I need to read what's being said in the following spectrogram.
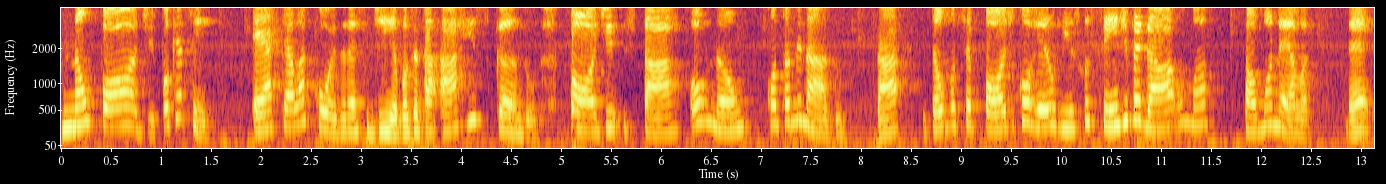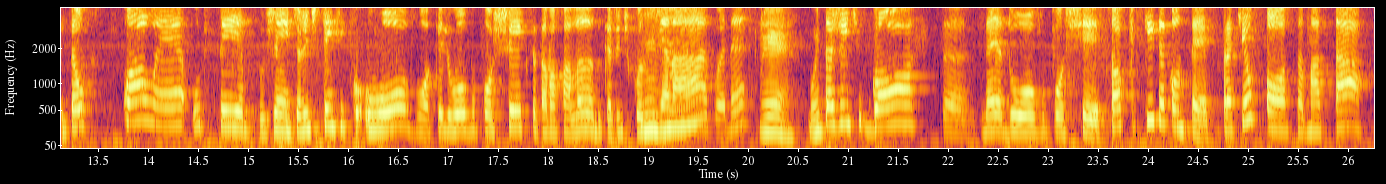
não pode, porque assim, é aquela coisa, né, Cidinha? Você está arriscando, pode estar ou não contaminado, tá? Então você pode correr o risco sim de pegar uma salmonela, né? Então qual é o tempo, gente? A gente tem que. O ovo, aquele ovo pochê que você estava falando, que a gente cozinha uhum. na água, né? É. Muita gente gosta né, do ovo pochê. Só que o que, que acontece? Para que eu possa matar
